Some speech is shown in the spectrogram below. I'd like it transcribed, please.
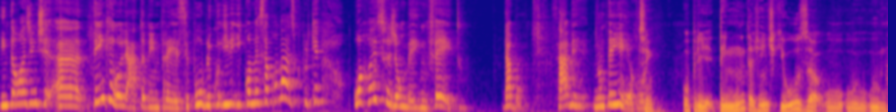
Então a gente uh, tem que olhar também para esse público e, e começar com o básico, porque o arroz e feijão bem feito dá bom, sabe? Não tem erro. Sim. O Pri, tem muita gente que usa o, o, o,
